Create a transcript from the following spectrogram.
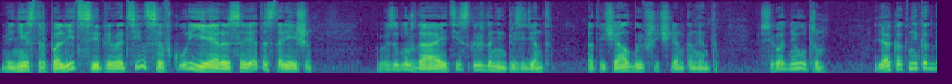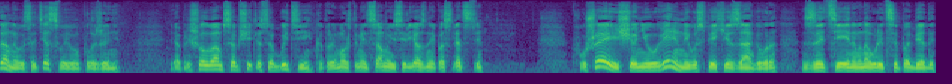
Министр полиции превратился в курьера Совета Старейшин. — Вы заблуждаетесь, гражданин президент, — отвечал бывший член конвента. — Сегодня утром я как никогда на высоте своего положения. Я пришел вам сообщить о событии, которое может иметь самые серьезные последствия. Фуше, еще не уверенный в успехе заговора, затеянного на улице Победы,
